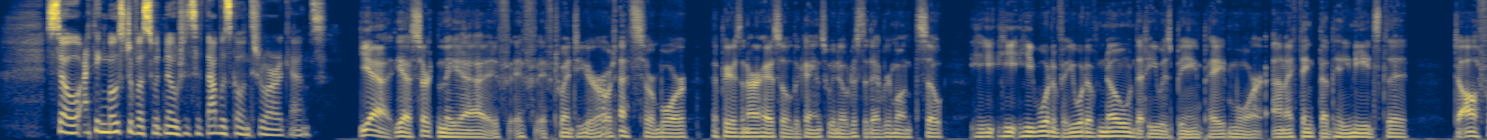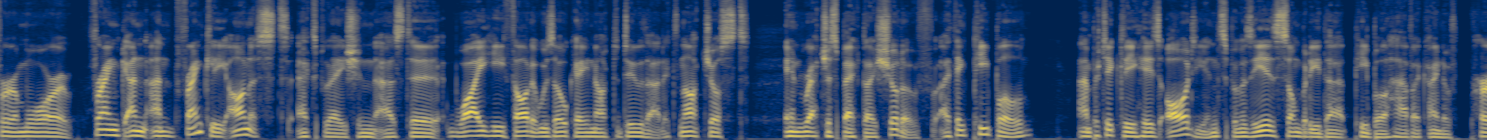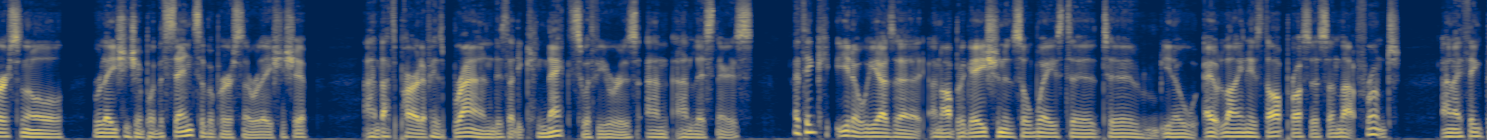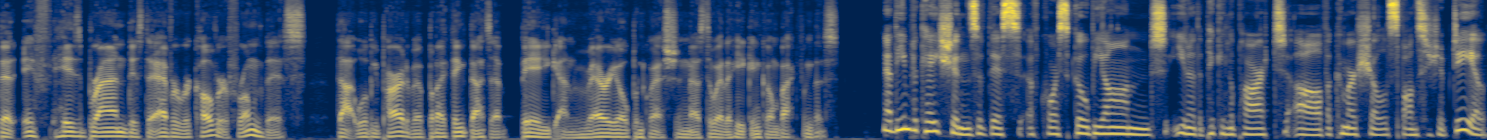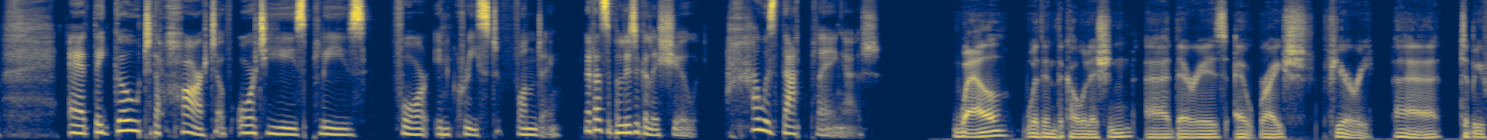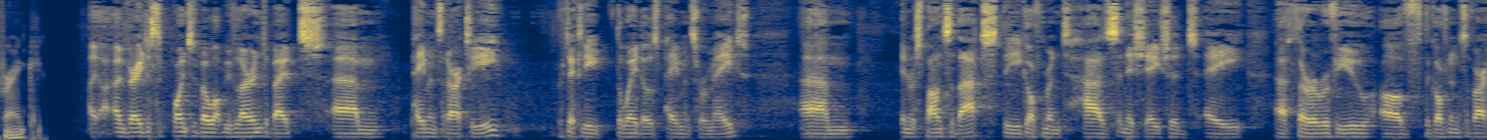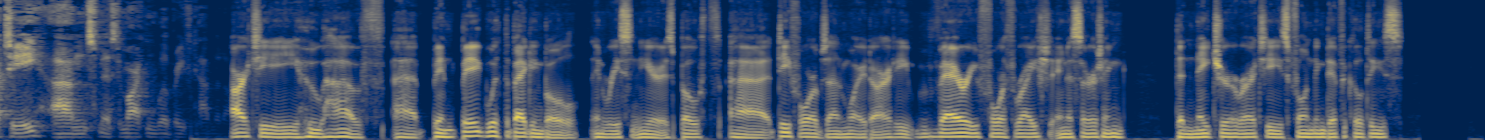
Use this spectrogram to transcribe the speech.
So I think most of us would notice if that was going through our accounts. Yeah, yeah, certainly. Uh, if, if if twenty euro less or more appears in our household accounts, we notice it every month. So he, he, he would have he would have known that he was being paid more, and I think that he needs to to offer a more frank and, and frankly honest explanation as to why he thought it was okay not to do that. It's not just in retrospect, I should have. I think people, and particularly his audience, because he is somebody that people have a kind of personal relationship or the sense of a personal relationship, and that's part of his brand is that he connects with viewers and, and listeners. I think you know he has a an obligation in some ways to to you know outline his thought process on that front. And I think that if his brand is to ever recover from this, that will be part of it. But I think that's a big and very open question as to whether he can come back from this. Now, the implications of this, of course, go beyond, you know, the picking apart of a commercial sponsorship deal. Uh, they go to the heart of RTE's pleas for increased funding. Now, that's a political issue. How is that playing out? Well, within the coalition, uh, there is outright fury. Uh, to be frank. I, am very disappointed about what we've learned about um, payments at RTE, particularly the way those payments were made. Um, in response to that, the government has initiated a, a, thorough review of the governance of RTE, and Minister Martin will brief Cabinet. RTE, who have uh, been big with the begging bowl in recent years, both uh, Dee Forbes and Moya Doherty, very forthright in asserting the nature of RT's funding difficulties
